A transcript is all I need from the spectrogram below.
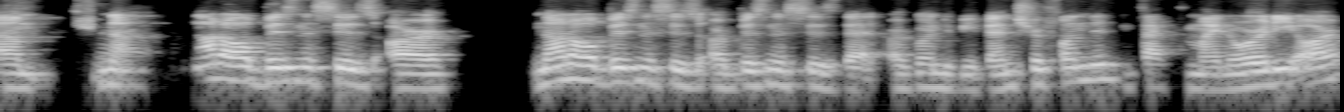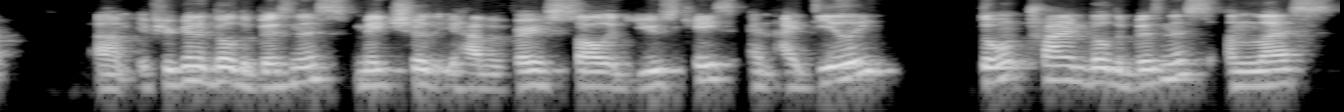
um, sure. not not all businesses are not all businesses are businesses that are going to be venture funded in fact the minority are um, if you're going to build a business make sure that you have a very solid use case and ideally don't try and build a business unless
